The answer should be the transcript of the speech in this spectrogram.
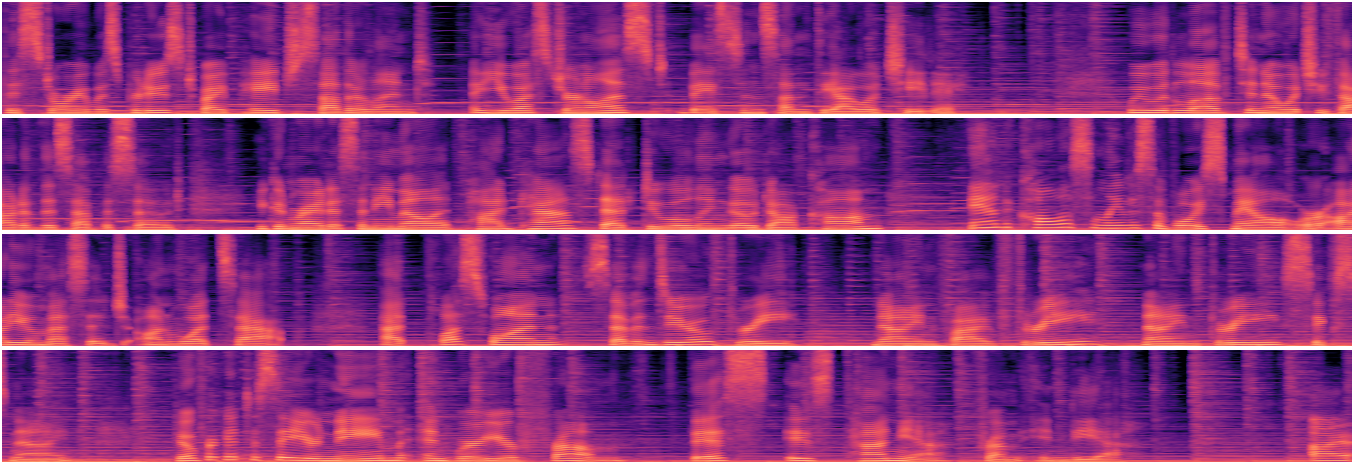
This story was produced by Paige Sutherland, a U.S. journalist based in Santiago, Chile. We would love to know what you thought of this episode. You can write us an email at podcast at duolingo.com and call us and leave us a voicemail or audio message on WhatsApp at plus one 703 953 9369. Don't forget to say your name and where you're from. This is Tanya from India. I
